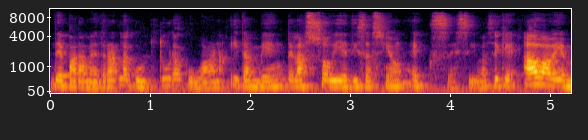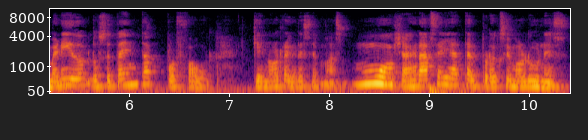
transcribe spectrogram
de parametrar la cultura cubana y también de la sovietización excesiva. Así que, Aba, bienvenido, los 70, por favor, que no regresen más. Muchas gracias y hasta el próximo lunes.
